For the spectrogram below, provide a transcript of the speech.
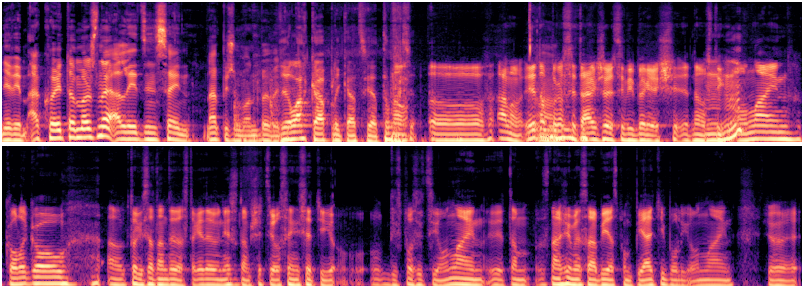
Neviem, ako je to možné, ale it's insane. Napíš mu, on bude Je ľahká aplikácia. To No, uh, áno, je to proste tak, že si vyberieš jedného z tých mm-hmm. online kolegov, uh, ktorí sa tam teda striedajú, nie sú tam všetci 80 o- k dispozícii online, je tam, snažíme sa, aby aspoň 5 boli online, že,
